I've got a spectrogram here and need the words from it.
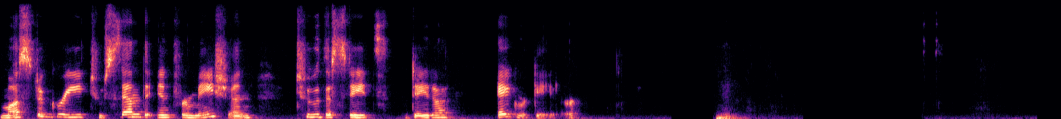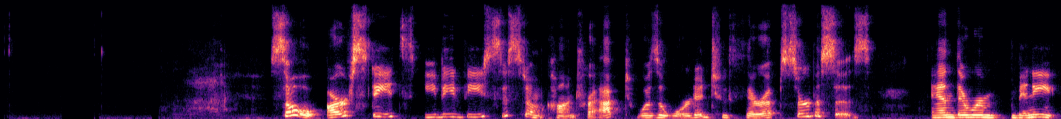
must agree to send the information to the state's data aggregator. So our state's EVV system contract was awarded to Therap Services. And there were many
